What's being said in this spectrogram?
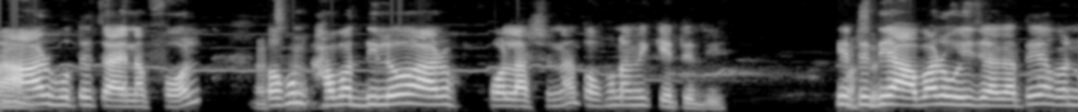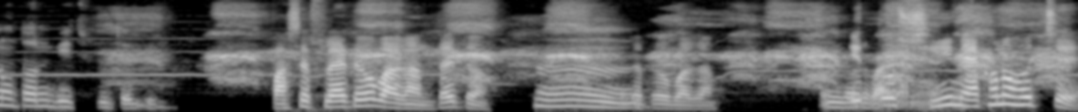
আর হতে চায় না ফল। আচ্ছা, তখন খাবার দিলেও আর ফল আসে না তখন আমি কেটে দিই। কেটে আচ্ছা। দিয়ে আবার ওই জায়গাতে আবার নতুন বীজ পুঁতে দিই। পাশে ফ্ল্যাটেও বাগান তাই তো? হুম। বাগান। তো সিম এখনও হচ্ছে?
